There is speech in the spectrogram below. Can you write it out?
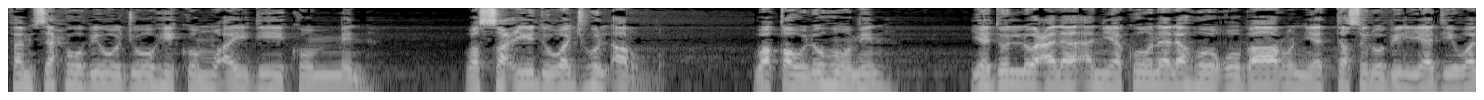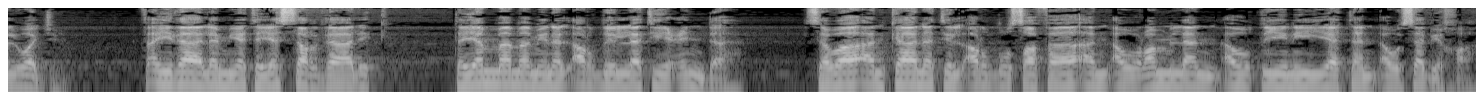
فامسحوا بوجوهكم وأيديكم منه. والصعيد وجه الأرض. وقوله منه يدل على أن يكون له غبار يتصل باليد والوجه فإذا لم يتيسر ذلك تيمم من الأرض التي عنده سواء كانت الأرض صفاء أو رملا أو طينية أو سبخة.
